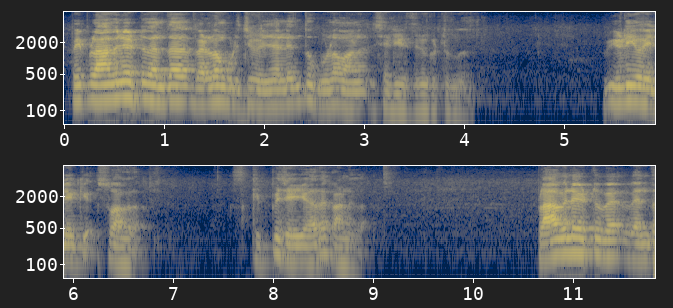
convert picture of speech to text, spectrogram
അപ്പോൾ ഈ പ്ലാവിലിട്ട് വെന്ത വെള്ളം കുടിച്ചു കഴിഞ്ഞാൽ എന്ത് ഗുണമാണ് ശരീരത്തിന് കിട്ടുന്നത്? വീഡിയോയിലേക്ക് സ്വാഗതം. സ്കിപ്പ് ചെയ്യാതെ കാണുക. പ്ലാവിലിട്ട് വെന്ത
